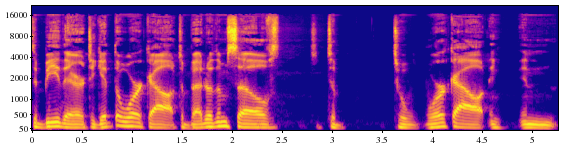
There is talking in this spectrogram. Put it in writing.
to be there to get the workout, to better themselves, to to work out, and, and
